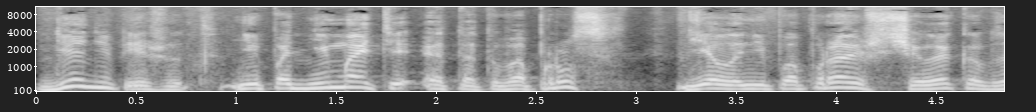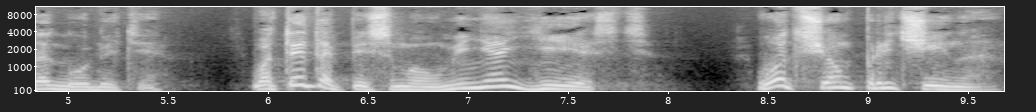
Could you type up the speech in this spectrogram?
Где они пишут, не поднимайте этот вопрос, дело не поправишь, человека загубите. Вот это письмо у меня есть. Вот в чем причина.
